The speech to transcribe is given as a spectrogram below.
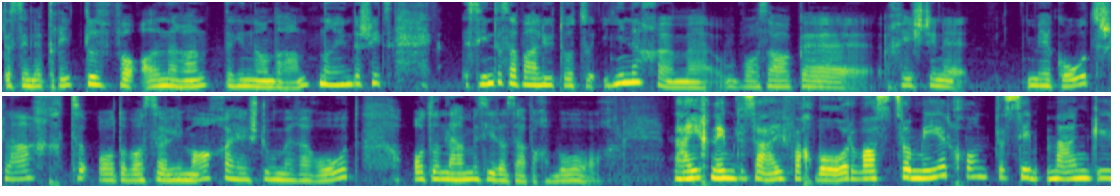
Das sind ein Drittel von allen Rentnerinnen und Rentner in der Schweiz. Sind das aber auch Leute, die zu Ihnen kommen, die sagen, Christine, mir geht's schlecht oder was soll ich machen, hast du mir ein Rot? Oder nehmen Sie das einfach wahr? Nein, ich nehme das einfach wahr. Was zu mir kommt, das sind manchmal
